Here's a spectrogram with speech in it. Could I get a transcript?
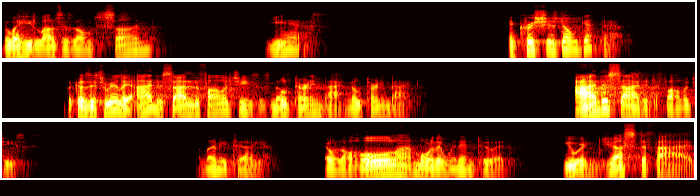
the way He loves His own Son? Yes. And Christians don't get that. Because it's really, I decided to follow Jesus. No turning back, no turning back. I decided to follow Jesus. Let me tell you, there was a whole lot more that went into it. You were justified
